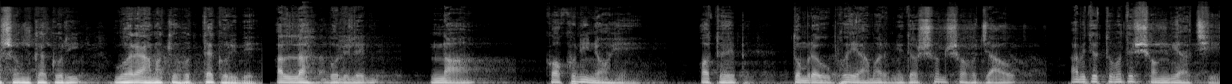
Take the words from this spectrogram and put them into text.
আশঙ্কা করি উহারা আমাকে হত্যা করিবে। আল্লাহ বলিলেন না, কখনই নহে। অতএব তোমরা উভয়ে আমার নিদর্শন সহ যাও, আমি তো তোমাদের সঙ্গে আছি,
